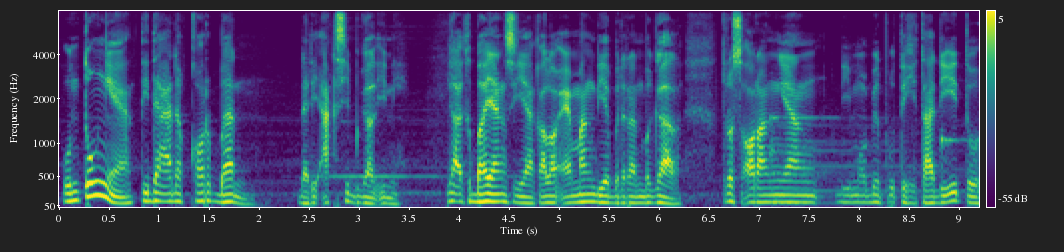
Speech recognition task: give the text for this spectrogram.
Untungnya tidak ada korban dari aksi begal ini. Gak kebayang sih ya kalau emang dia beneran begal. Terus orang yang di mobil putih tadi itu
